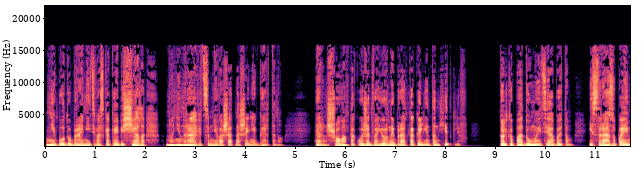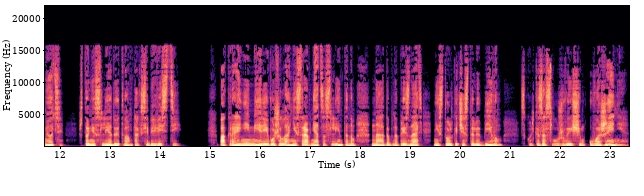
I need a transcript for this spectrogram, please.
не буду бронить вас, как и обещала, но не нравится мне ваше отношение к Гертону. Эрншо вам такой же двоюрный брат, как и Линтон Хитклифф. Только подумайте об этом и сразу поймете, что не следует вам так себя вести. По крайней мере, его желание сравняться с Линтоном надобно признать не столько честолюбивым, сколько заслуживающим уважения.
